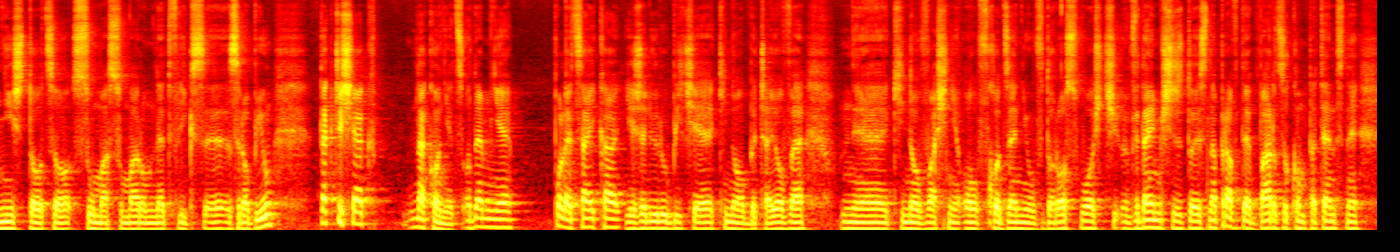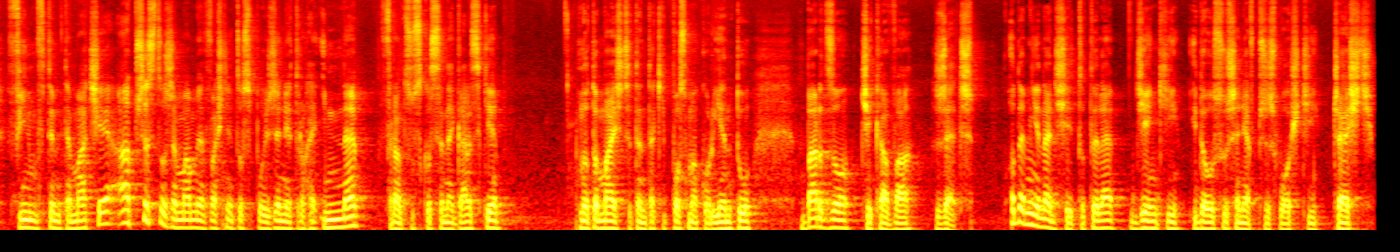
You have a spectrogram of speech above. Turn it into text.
niż to, co suma summarum Netflix zrobił. Tak czy siak, na koniec ode mnie polecajka, jeżeli lubicie kino obyczajowe, e, kino właśnie o wchodzeniu w dorosłość. Wydaje mi się, że to jest naprawdę bardzo kompetentny film w tym temacie, a przez to, że mamy właśnie to spojrzenie trochę inne, francusko-senegalskie, no to ma jeszcze ten taki posmak Orientu. Bardzo ciekawa rzecz. Ode mnie na dzisiaj to tyle. Dzięki i do usłyszenia w przyszłości. Cześć.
